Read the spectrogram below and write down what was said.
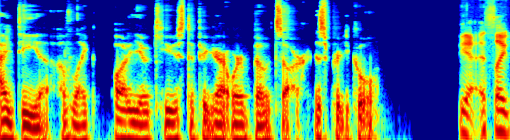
idea of like audio cues to figure out where boats are is pretty cool. yeah. It's like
